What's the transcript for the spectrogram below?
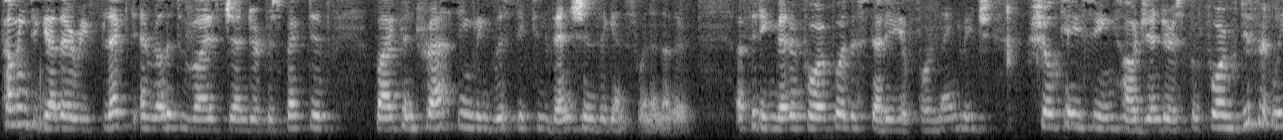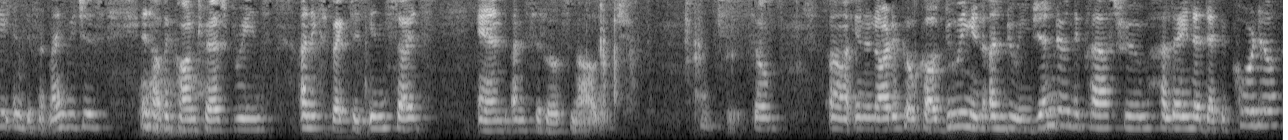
coming together reflect and relativize gender perspective by contrasting linguistic conventions against one another. A fitting metaphor for the study of foreign language showcasing how gender is performed differently in different languages and how the contrast brings unexpected insights and unsettles knowledge. Okay, so uh, in an article called Doing and Undoing Gender in the Classroom, Helena Decke-Cornill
